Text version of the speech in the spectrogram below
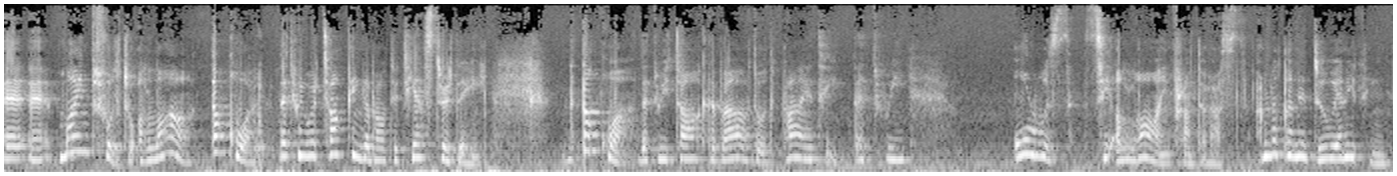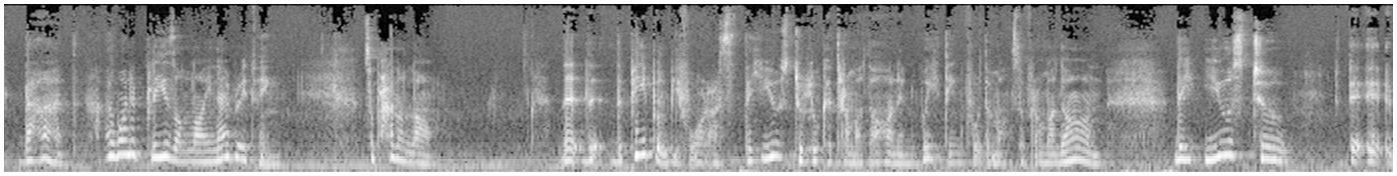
uh, uh, mindful to Allah, taqwa, that we were talking about it yesterday. The taqwa that we talked about, or the piety, that we always see Allah in front of us. I'm not going to do anything bad. I want to please Allah in everything. Subhanallah. The, the, the people before us, they used to look at Ramadan and waiting for the month of Ramadan. They used to Eh, eh,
